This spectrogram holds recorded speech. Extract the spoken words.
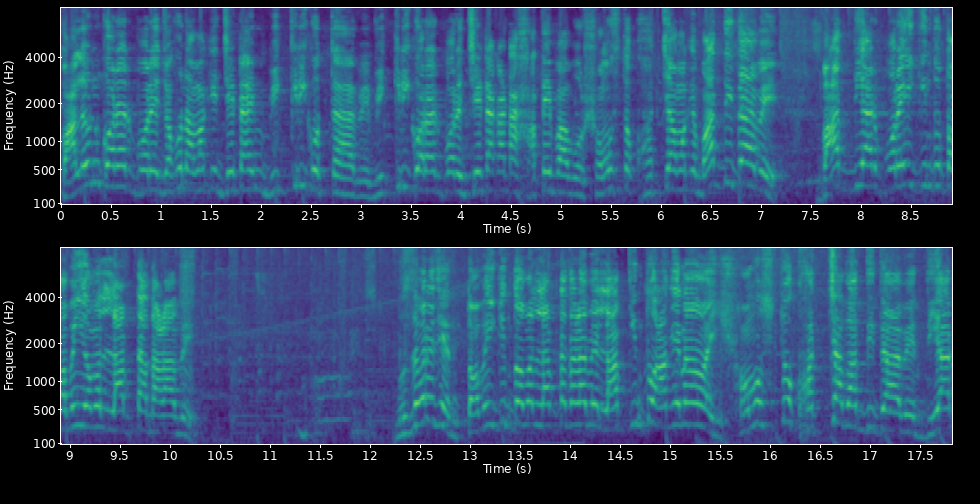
পালন করার পরে যখন আমাকে যে টাইম বিক্রি করতে হবে, বিক্রি করার পরে যে টাকাটা হাতে পাবো, সমস্ত খরচা আমাকে বাদ দিতে হবে। বাদ দেওয়ার পরেই কিন্তু তবেই আমার লাভটা দাঁড়াবে। বুঝতে পেরেছেন? তবেই কিন্তু আমার লাভটা দাঁড়াবে। লাভ কিন্তু আগে না হয় সমস্ত খরচা বাদ দিতে হবে। দেওয়ার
